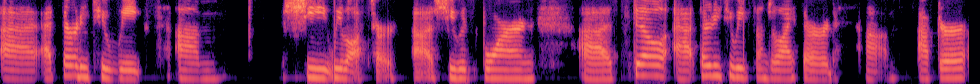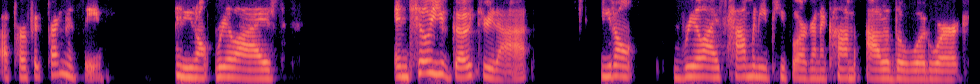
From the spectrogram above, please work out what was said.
uh, at 32 weeks, um, she we lost her. Uh, she was born uh, still at 32 weeks on July 3rd um, after a perfect pregnancy. And you don't realize until you go through that you don't realize how many people are going to come out of the woodwork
